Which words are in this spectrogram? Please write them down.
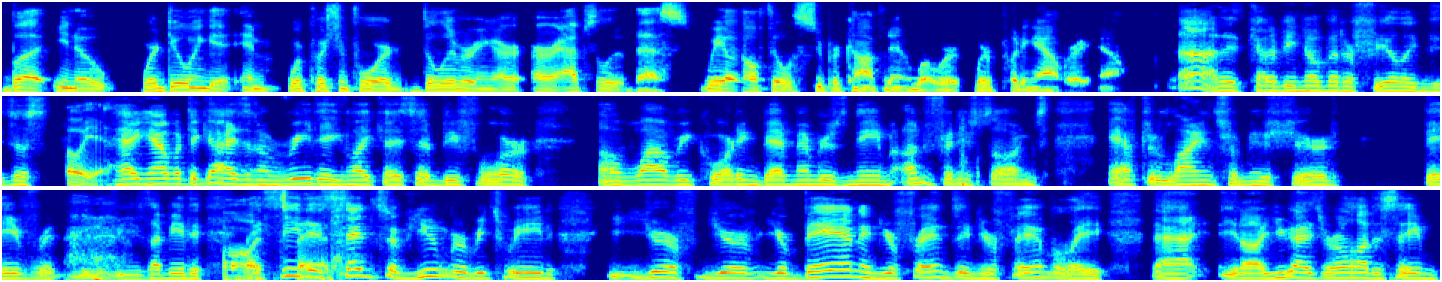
but you know we're doing it and we're pushing forward delivering our, our absolute best. We all feel super confident in what we're, we're putting out right now ah, there's got to be no better feeling to just oh yeah hang out with the guys and I'm reading, like I said before, uh, while recording, band members name unfinished songs after lines from their shared favorite movies. I mean, oh, I see bad. this sense of humor between your your your band and your friends and your family that you know you guys are all on the same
